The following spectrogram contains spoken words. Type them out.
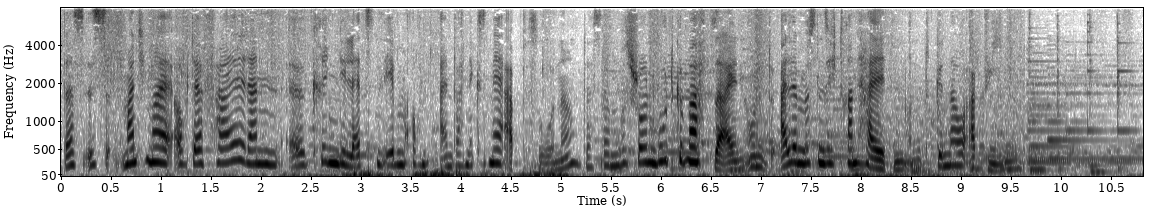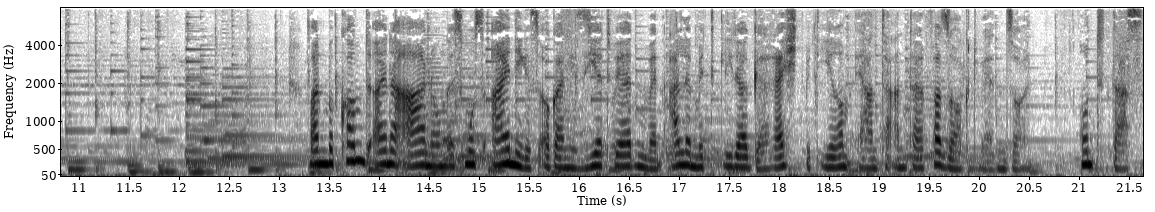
das ist manchmal auch der Fall, dann äh, kriegen die Letzten eben auch einfach nichts mehr ab. So, ne? Das, das muss schon gut gemacht sein und alle müssen sich dran halten und genau abwiegen. Man bekommt eine Ahnung, es muss einiges organisiert werden, wenn alle Mitglieder gerecht mit ihrem Ernteanteil versorgt werden sollen. Und das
